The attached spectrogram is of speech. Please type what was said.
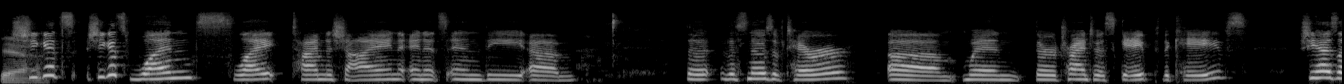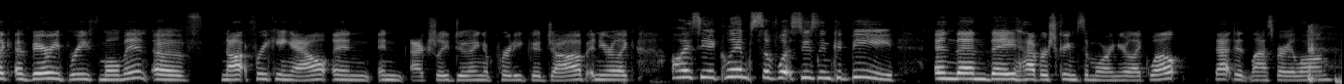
yeah She gets she gets one slight time to shine, and it's in the um the the snows of terror um when they're trying to escape the caves. She has like a very brief moment of not freaking out and and actually doing a pretty good job and you're like oh i see a glimpse of what susan could be and then they have her scream some more and you're like well that didn't last very long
